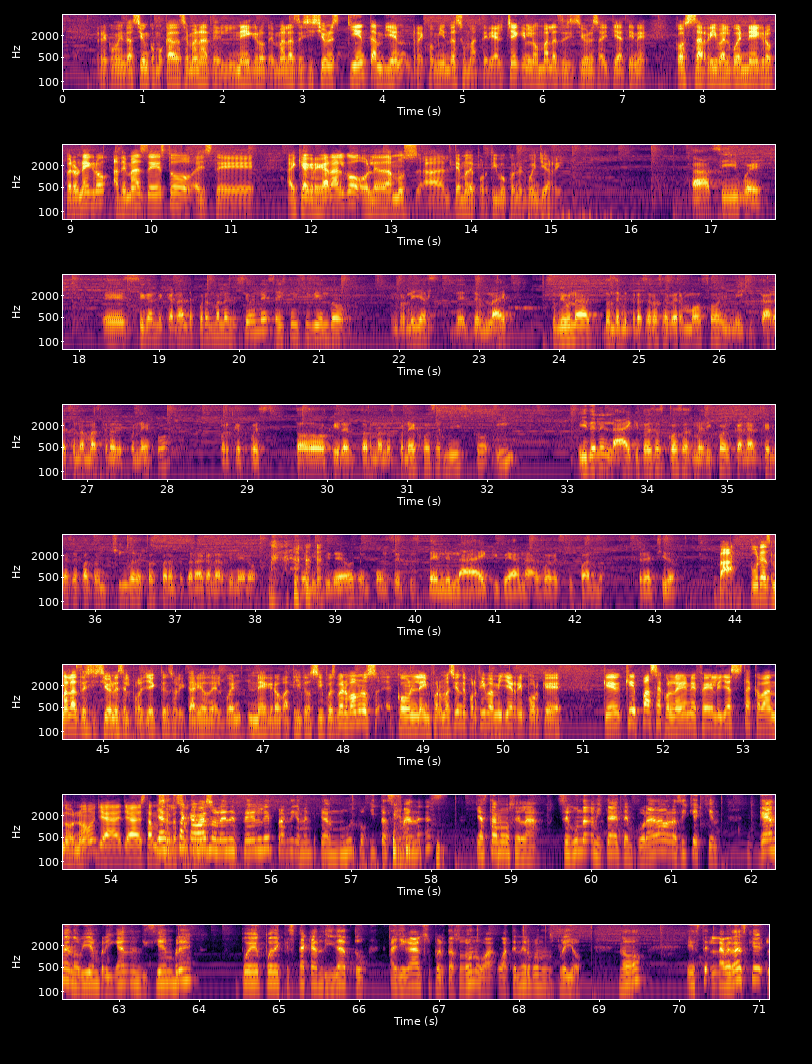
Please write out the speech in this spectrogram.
Recomendación como cada semana del negro de malas decisiones, quien también recomienda su material. Chequenlo, malas decisiones, ahí ya tiene cosas arriba el buen negro. Pero negro, además de esto, este, ¿hay que agregar algo o le damos al tema deportivo con el buen Jerry? Ah, sí, güey. Eh, sigan mi canal de puras malas decisiones. Ahí estoy subiendo rolillas de, de, live. Subí una donde mi trasero se ve hermoso y mi cara es una máscara de conejo. Porque pues todo gira en torno a los conejos en mi disco. Y, y denle like y todas esas cosas. Me dijo el canal que me hace falta un chingo de cosas para empezar a ganar dinero de mis videos. Entonces pues denle like y vean algo de vez en cuando. Sería chido. Va, puras malas decisiones el proyecto en solitario del buen negro batido. Sí, pues bueno, vámonos con la información deportiva, mi Jerry, porque ¿qué, qué pasa con la NFL? Ya se está acabando, ¿no? Ya, ya estamos ya en las está acabando la NFL, prácticamente quedan muy poquitas semanas. ya estamos en la segunda mitad de temporada. Ahora sí que quien gana en noviembre y gana en diciembre puede, puede que sea candidato a llegar al supertazón o a, o a tener buenos playoffs, ¿no? Este, la verdad es que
